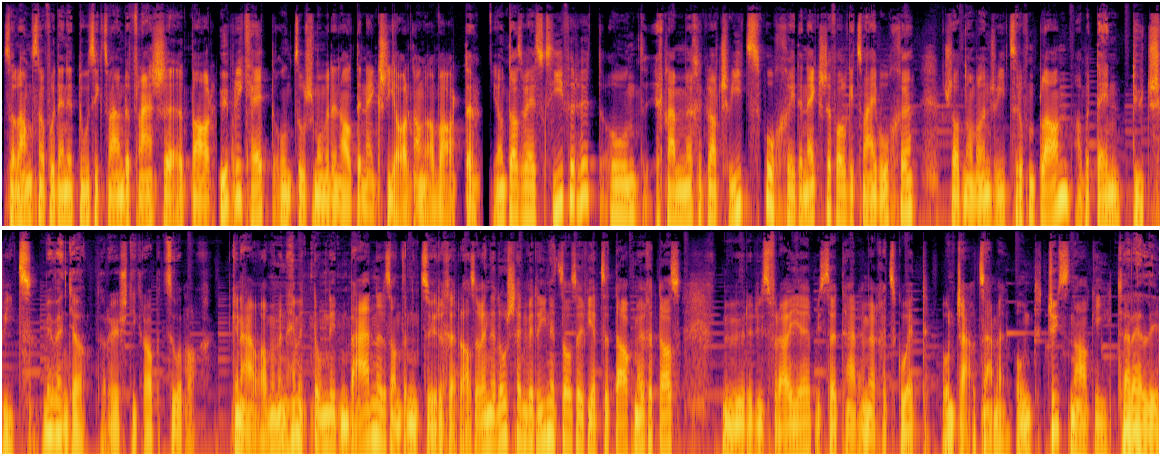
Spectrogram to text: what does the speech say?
solange es noch von diesen 1200 Flaschen ein paar übrig hat. Und sonst muss man dann halt den nächsten Jahrgang abwarten. Ja, und das wäre es für heute. Und ich glaube, wir machen gerade Schweiz-Woche. In der nächsten Folge, zwei Wochen, steht nochmal ein Schweizer auf dem Plan, aber dann Deutschschweiz. Wir wollen ja den Röstigraben zumachen. Genau, aber wir nehmen darum nicht einen Berner, sondern einen Zürcher. Also wenn ihr Lust habt, wieder reinzuhören, 14 Tage machen das. Wir würden uns freuen. Bis dahin, macht's gut und ciao zusammen. Und tschüss, Nagi. Ciao, Elli.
